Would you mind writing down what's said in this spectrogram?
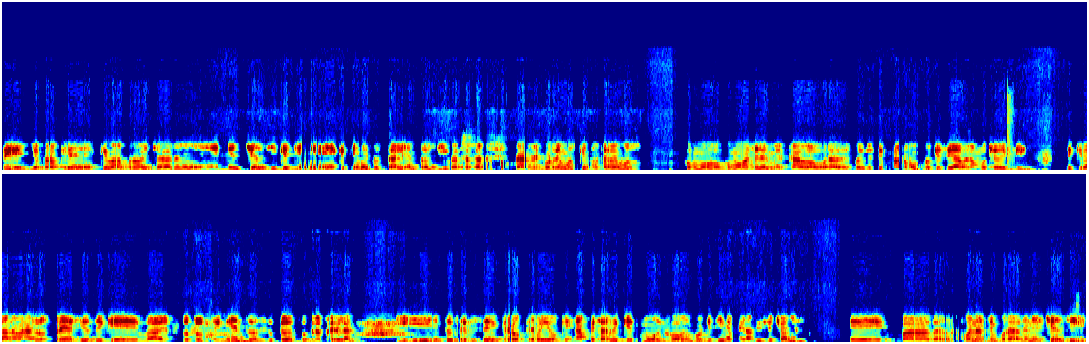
Sí, yo creo que, que va a aprovechar eh, el Chelsea que tiene que tiene esos talentos y va a tratar de comprar. Recordemos que no sabemos cómo, cómo va a ser el mercado ahora después de este parón, porque se habla mucho de que de que van a bajar los precios, de que va a haber otros movimientos, otras, otras reglas. Y entonces eh, creo, creo yo que a pesar de que es muy joven, porque tiene apenas 18 años, eh, va a dar unas buenas temporadas en el Chelsea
